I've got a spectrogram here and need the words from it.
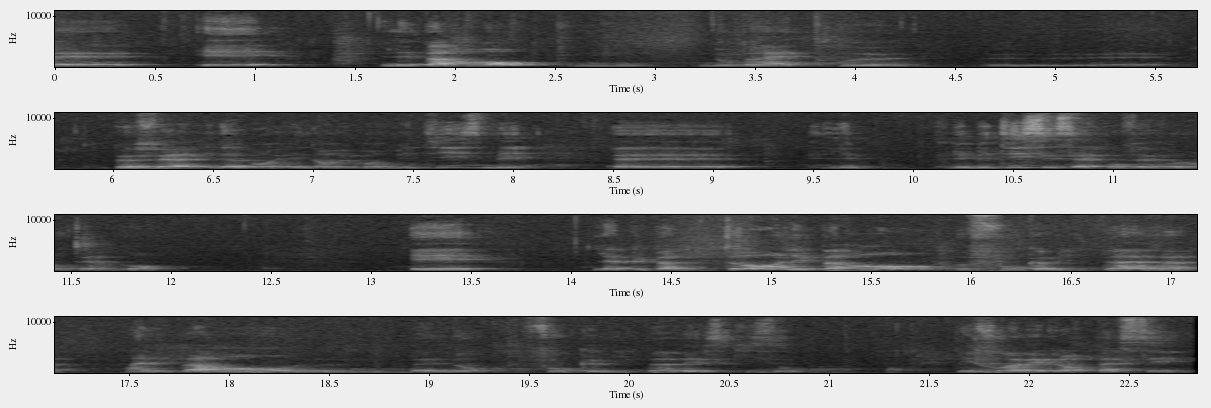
Euh, et les parents n'ont pas être euh, peuvent faire évidemment énormément de bêtises, mais euh, les, bêtises, c'est celles qu'on fait volontairement. Et la plupart du temps, les parents font comme ils peuvent. Hein, les parents, euh, ben non, font comme ils peuvent et ce qu'ils ont. Et font avec leur passé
